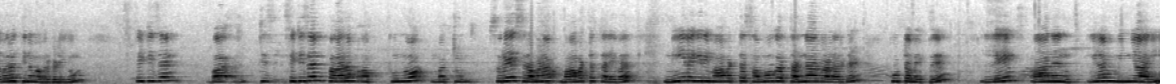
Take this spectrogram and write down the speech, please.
ஜெபரத்தினம் அவர்களையும் citizen citizen forum of Coonoor மற்றும் சுரேஷ் ரமணா மாவட்ட தலைவர் நீலகிரி மாவட்ட சமூக தன்னார்வலர்கள் கூட்டமைப்பு லேம்ஸ் ஆனந்த் இளம் விஞ்ஞானி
